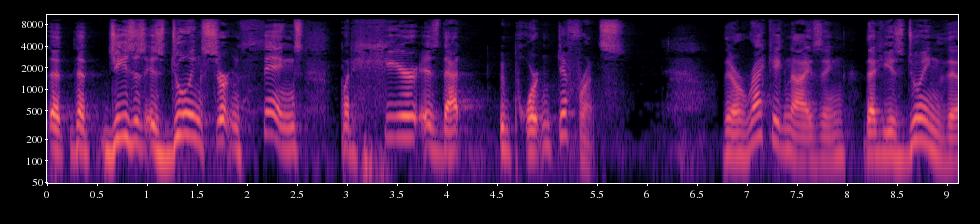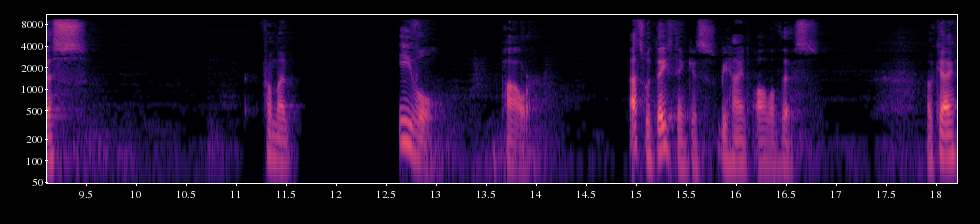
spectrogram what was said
that, that Jesus is doing certain things, but here is that important difference. They're recognizing that he is doing this from an evil power. That's what they think is behind all of this. Okay?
